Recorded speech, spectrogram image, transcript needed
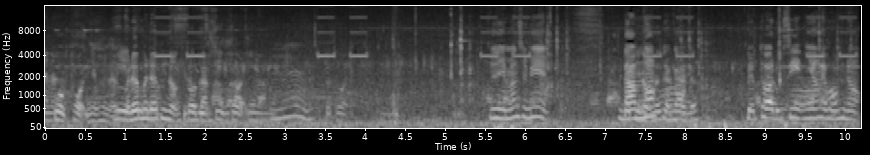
อันนั้นพวกโถดอีหยังขนาดมาเด้อมาเด้อพี่น้องกินโทษกักันนสิโทษอีหยังอืมขอโทษนี่มันสิมีดำดำเนาะเนาะเด้อกันเด้อเบบทอดลูกซีนยังเลยพ่อพี่น้อง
